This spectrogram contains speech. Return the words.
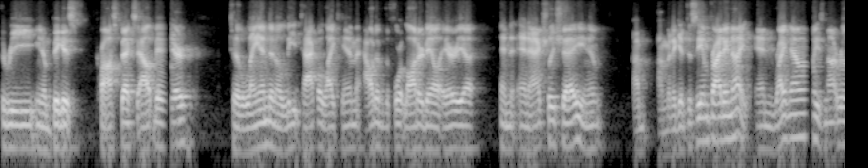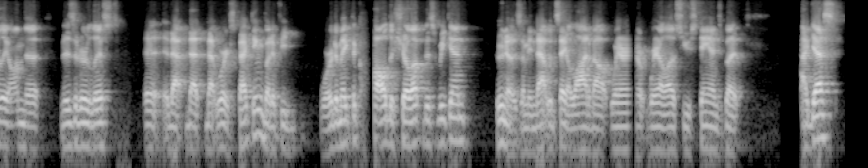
three, you know, biggest prospects out there to land an elite tackle like him out of the Fort Lauderdale area. And and actually, Shea, you know, I'm I'm gonna get to see him Friday night. And right now, he's not really on the visitor list Uh, that that that we're expecting. But if he were to make the call to show up this weekend, who knows? I mean, that would say a lot about where where LSU stands. But I guess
